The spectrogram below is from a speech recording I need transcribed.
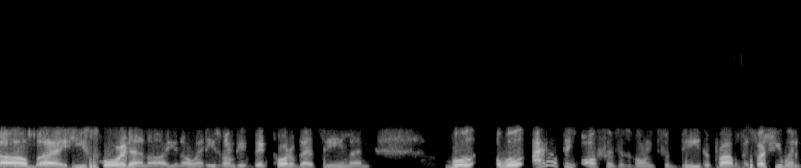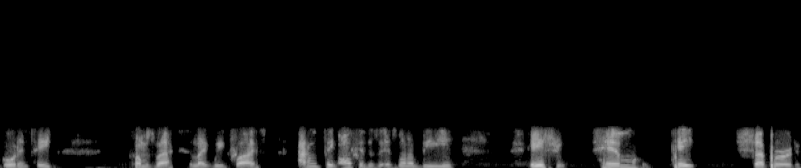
Uh, he scored, and uh, you know, and he's going to be a big part of that team. And well, well, I don't think offense is going to be the problem, especially when Golden Tate comes back, like week five. I don't think offense is, is going to be issue. Him, Tate, Shepard,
